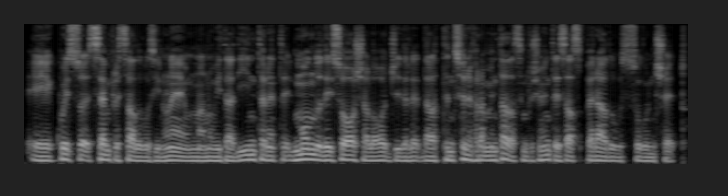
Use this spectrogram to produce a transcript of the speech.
E questo è sempre stato così, non è una novità di internet. Il mondo dei social oggi, delle, dall'attenzione frammentata, ha semplicemente esasperato questo concetto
